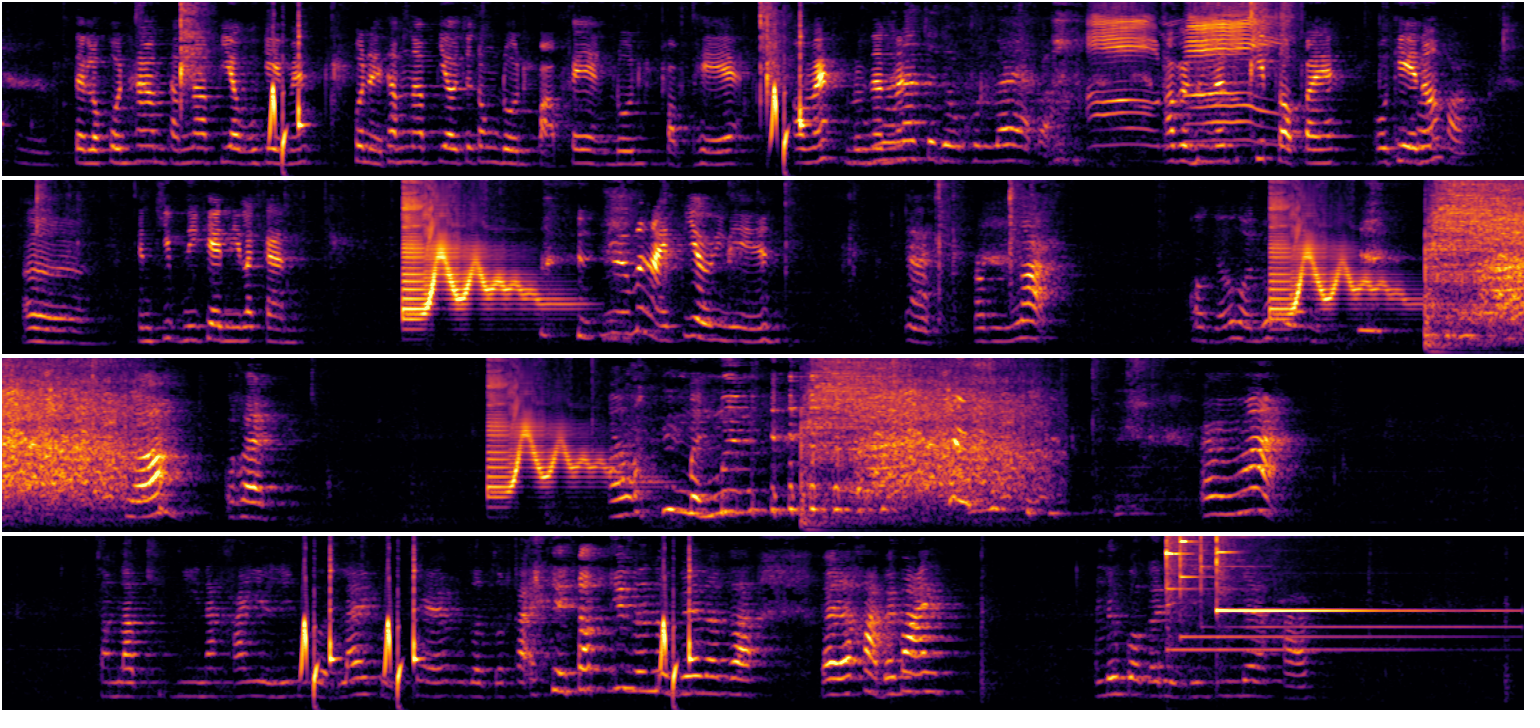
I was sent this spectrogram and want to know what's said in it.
ำแต่เราคนห้ามทำหน้าเปรี้ยวโอเคไหมคนไหนทำหน้าเปรี้ยวจะต้องโดนปรับแป้งโดนปรับแพ้เอาไหมแบบนั้นไหมน่าจะโดนคนแรกอะเอาแบบนั้นคลิปต่อไป โอเคเนาะเอองั้นคลิปนี้แค่นี้ละกันเนี่ยมันหายเปรี้ยวอีเนี่ยอะทำหน้าขอเดี๋ยวก่อนทุกคนเหรอโอเค เอาเหมือนมึนเอาเป็นว่าสำหรับคลิปนี้นะคะ อย่าลืมกดไลค์กดแชร์กด subscribe ให้ช่องกินสนุกด้วยนะคะ ไปแล้วค่ะ บ๊ายบายอย่าลืมกดกระดิ่งจริงๆด้วยนะคะ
